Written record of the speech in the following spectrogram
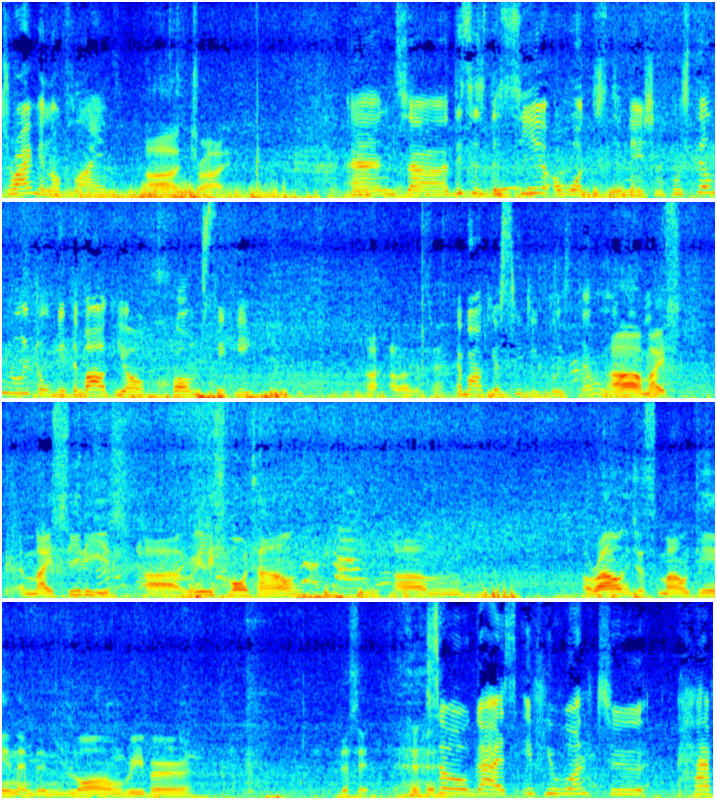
Driving offline. uh, dry. And uh, this is the sea or what destination? Please tell me a little bit about your home city. Uh, I don't understand. About your city, please tell me. Ah, my my city is uh, really small town. Um, around just mountain and then long river. That's it. so guys if you want to have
